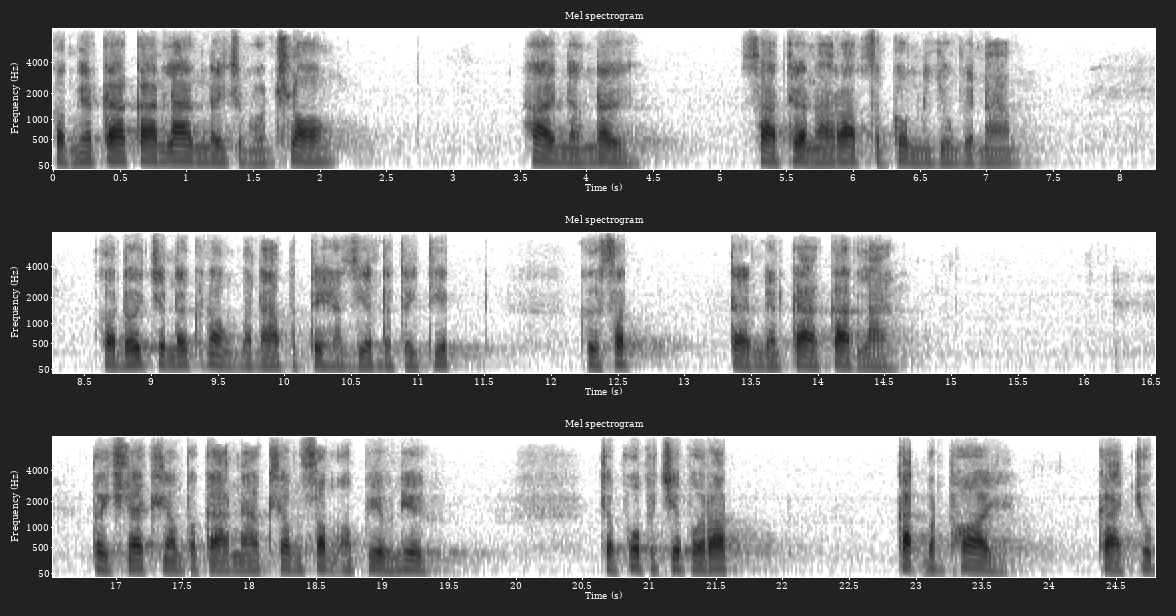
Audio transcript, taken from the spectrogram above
ក៏មានការកើនឡើងនៃចំនួនឆ្លង ហើយនឹងនៅសាធារណរដ្ឋសង្គមនិយមវៀតណាម ក៏ដូចជានៅក្នុងបណ្ដាប្រទេសអាស៊ានដទៃទៀតគឺសុទ្ធតែមានការកើតឡើងដូច្នេះខ្ញុំប្រកាសណាខ្ញុំសូមអពាវនាវចំពោះប្រជាពលរដ្ឋកាត់បន្ថយការជួប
